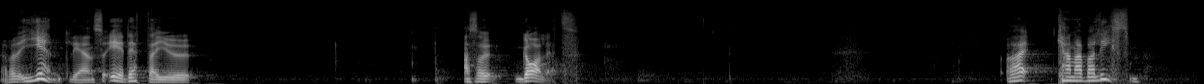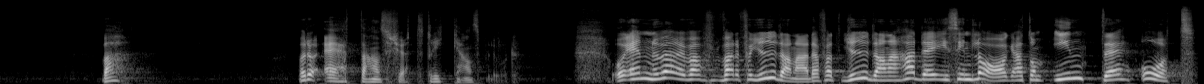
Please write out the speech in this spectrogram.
Egentligen så är detta ju alltså galet. Kannibalism. Va? Vadå äta hans kött, dricka hans blod? Och ännu värre var det för judarna, därför att judarna hade i sin lag att de inte åt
